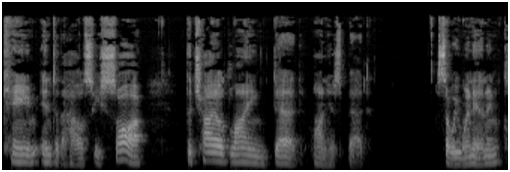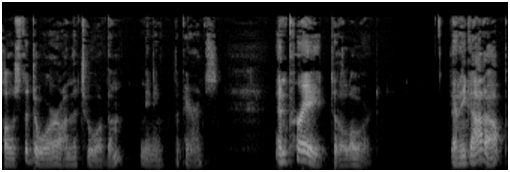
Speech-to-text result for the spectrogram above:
came into the house, he saw the child lying dead on his bed. So he went in and closed the door on the two of them, meaning the parents, and prayed to the Lord. Then he got up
